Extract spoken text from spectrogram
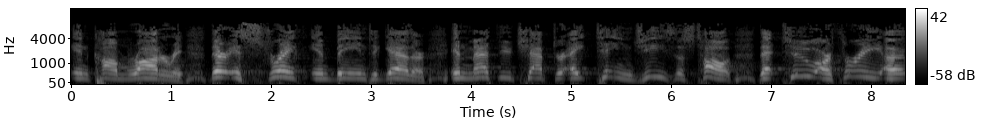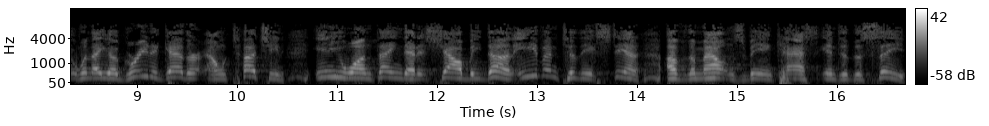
in camaraderie. There is strength in being together. In Matthew chapter 18, Jesus taught that two or three, uh, when they agree together on touching any one thing, that it shall be done, even to the the extent of the mountains being cast into the sea.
